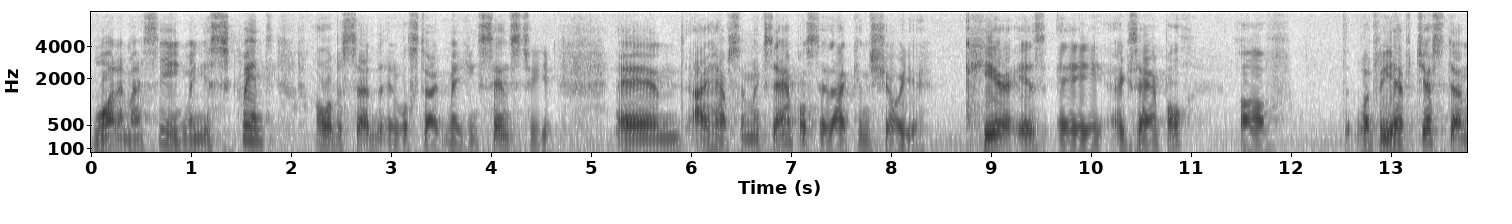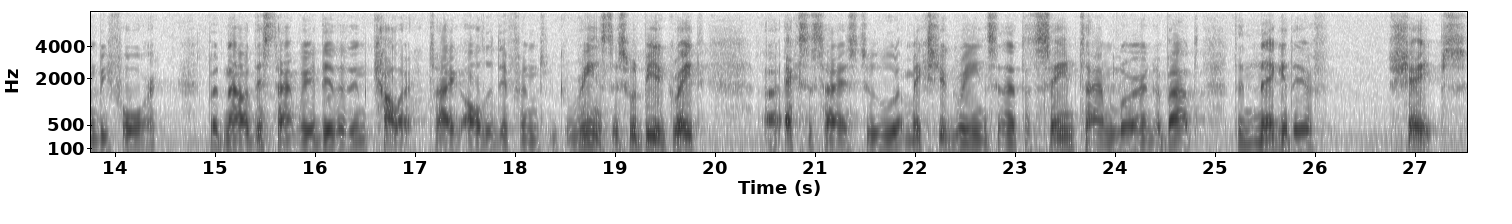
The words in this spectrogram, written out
What am I seeing? When you squint, all of a sudden it will start making sense to you. And I have some examples that I can show you. Here is a example of what we have just done before, but now this time we did it in color, trying all the different greens. This would be a great uh, exercise to mix your greens and at the same time learn about the negative shapes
